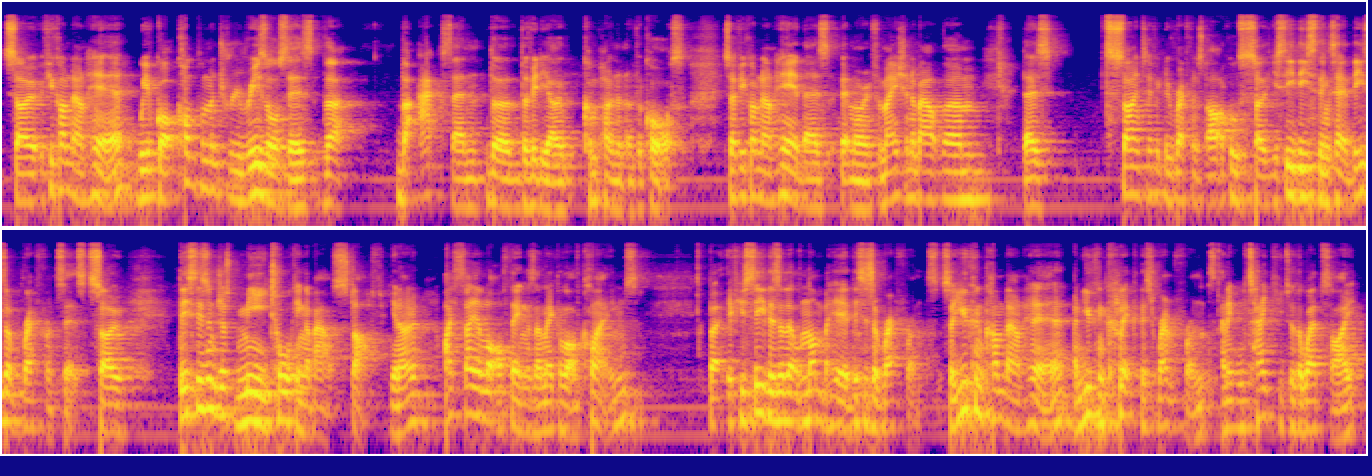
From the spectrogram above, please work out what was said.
So if you come down here, we've got complementary resources that that accent the, the video component of the course. So if you come down here, there's a bit more information about them. There's scientifically referenced articles. So you see these things here, these are references. So this isn't just me talking about stuff, you know? I say a lot of things, I make a lot of claims, but if you see there's a little number here, this is a reference. So you can come down here and you can click this reference and it will take you to the website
